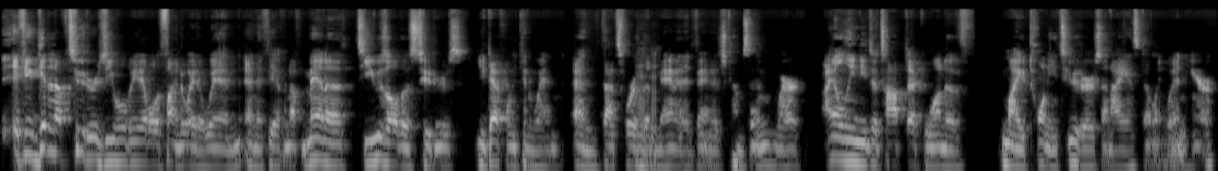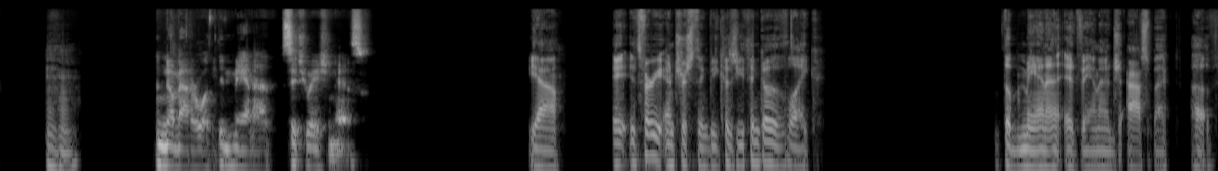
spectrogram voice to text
if you get enough tutors, you will be able to find a way to win. And if you have enough mana to use all those tutors, you definitely can win. And that's where the Mhm. mana advantage comes in, where I only need to top deck one of my 20 tutors and I instantly win here, Mm-hmm. no matter what the mana situation is. Yeah. It, it's very interesting because you think of like the mana advantage aspect of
